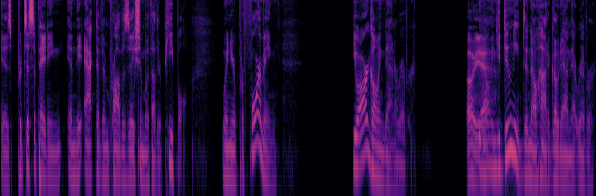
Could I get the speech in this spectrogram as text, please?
is participating in the act of improvisation with other people. When you're performing, you are going down a river. Oh You yeah. know, and you do need to know how to go down that river.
